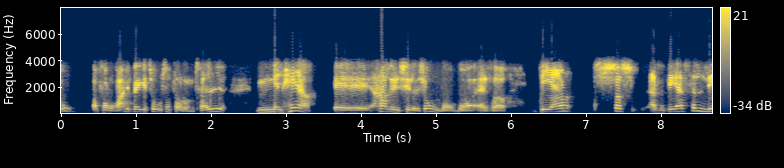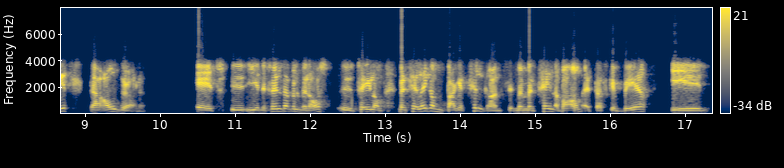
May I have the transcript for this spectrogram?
to, og får du ret i begge to, så får du en tredje. Men her øh, har vi en situation, hvor, hvor altså, det er så, altså, det er så lidt, der er afgørende at øh, i NFL, der vil man også øh, tale om, man taler ikke om bagatelgrænse, men man taler bare om, at der skal være et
